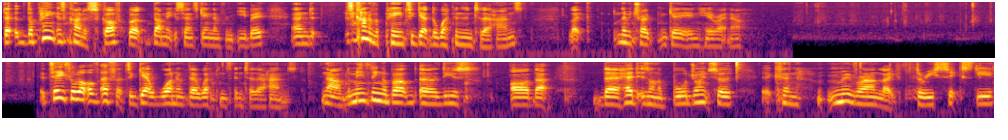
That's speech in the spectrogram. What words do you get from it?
the the paint is kind of scuffed, but that makes sense getting them from eBay, and it's kind of a pain to get the weapons into their hands. Like, let me try and get it in here right now. It takes a lot of effort to get one of their weapons into their hands. Now, the main thing about uh, these are that their head is on a ball joint, so it can move around like 360.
